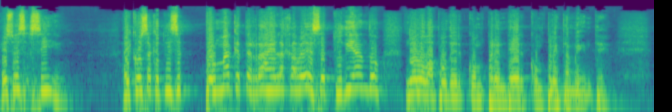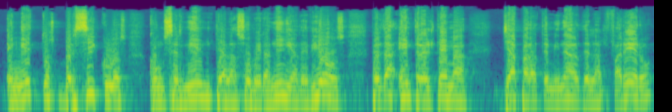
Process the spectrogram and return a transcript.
Eso es así. Hay cosas que tú dices, por más que te raje la cabeza estudiando, no lo va a poder comprender completamente. En estos versículos concerniente a la soberanía de Dios, ¿verdad? Entra el tema, ya para terminar, del alfarero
